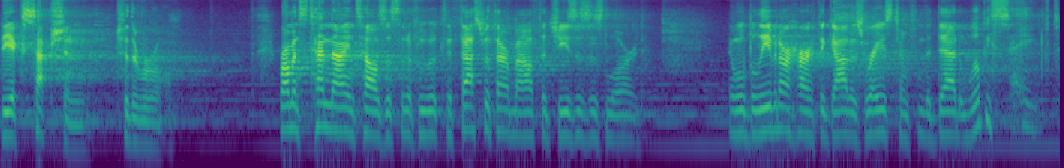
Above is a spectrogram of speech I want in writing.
the exception to the rule. Romans 10:9 tells us that if we will confess with our mouth that Jesus is Lord and we'll believe in our heart that God has raised him from the dead, we'll be saved.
